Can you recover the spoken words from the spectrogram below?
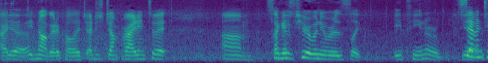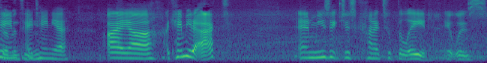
I Yeah. did not go to college. I just jumped right into it. Um, So like you I moved here when you were like 18 or yeah, 17, 18, yeah. I, uh, I came here to act, and music just kind of took the lead. It was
